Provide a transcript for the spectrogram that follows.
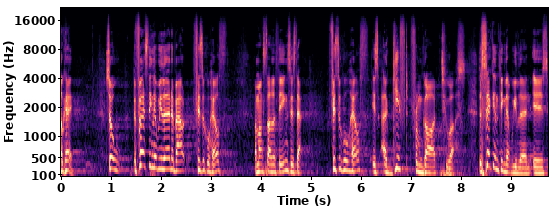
Okay. So, the first thing that we learn about physical health, amongst other things, is that Physical health is a gift from God to us. The second thing that we learn is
